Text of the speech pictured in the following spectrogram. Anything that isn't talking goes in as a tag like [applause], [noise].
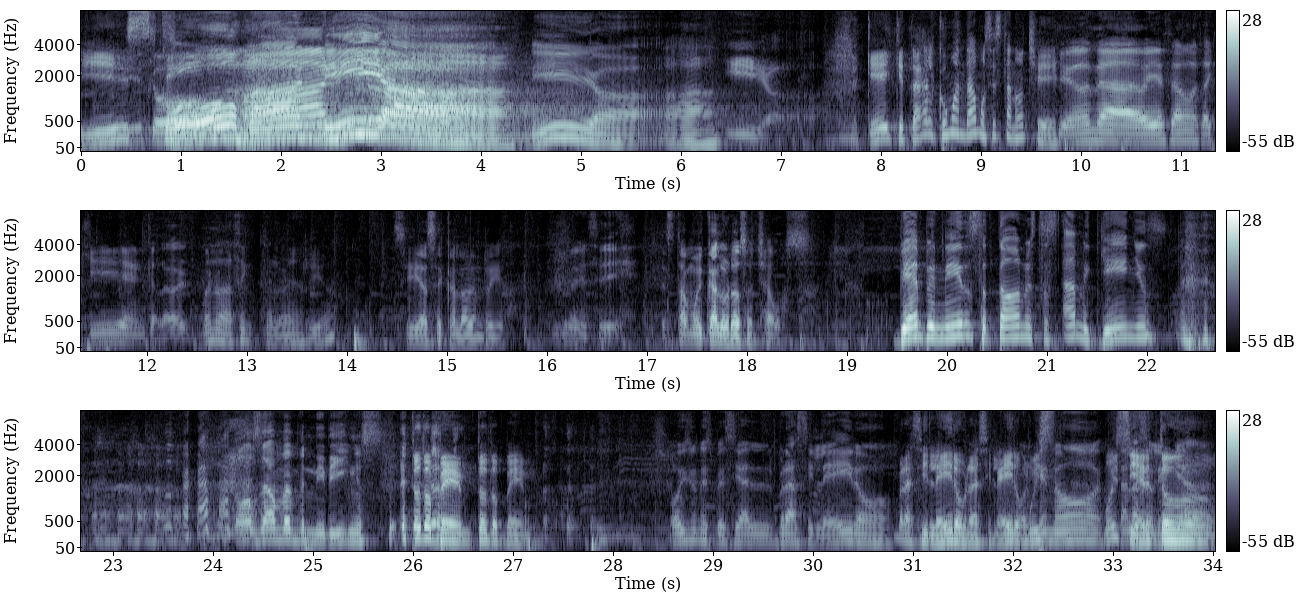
Discomanía. ¿Qué, ¿Qué tal? ¿Cómo andamos esta noche? ¿Qué onda? Hoy estamos aquí en calor. Bueno, ¿hace calor en Río? Sí, hace calor en Río. Yo creo que sí. Está muy caluroso, chavos. Bienvenidos a todos nuestros amiguinhos. Todos sean bienvenidiños. Todo bien, todo bien. Hoy es un especial brasileiro. Brasileiro, brasileiro. ¿Por Muy, qué no? muy Están cierto.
